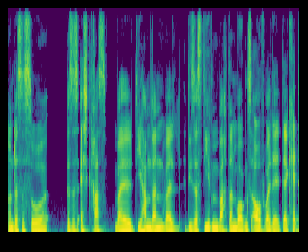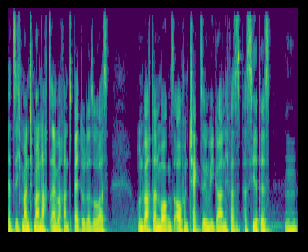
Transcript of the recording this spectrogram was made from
Und das ist so, das ist echt krass, weil die haben dann, weil dieser Steven wacht dann morgens auf, weil der, der kettet sich manchmal nachts einfach ans Bett oder sowas und wacht dann morgens auf und checkt irgendwie gar nicht, was es passiert ist. Mhm.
